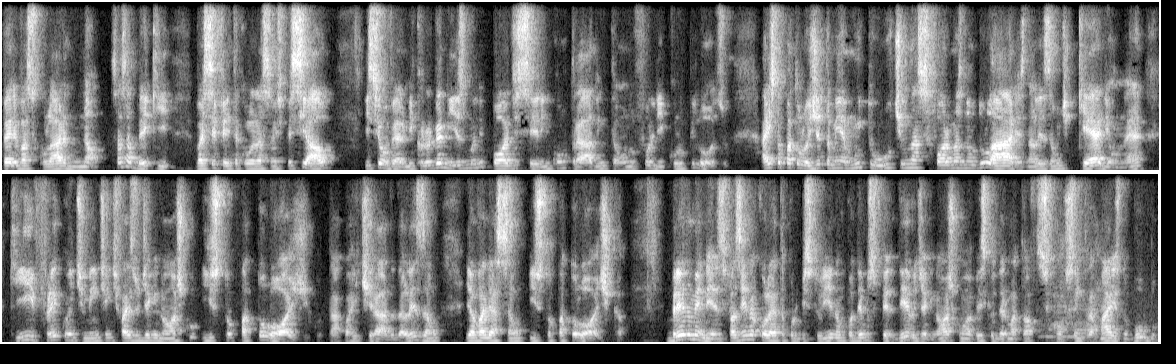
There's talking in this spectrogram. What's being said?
perivascular, não. Só saber que vai ser feita a coloração especial e se houver microorganismo, ele pode ser encontrado então no folículo piloso. A histopatologia também é muito útil nas formas nodulares, na lesão de Carrion, né? Que frequentemente a gente faz o diagnóstico histopatológico, tá? Com a retirada da lesão e avaliação histopatológica. Breno Menezes, fazendo a coleta por bisturi, não podemos perder o diagnóstico, uma vez que o dermatófito se concentra mais no bulbo,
